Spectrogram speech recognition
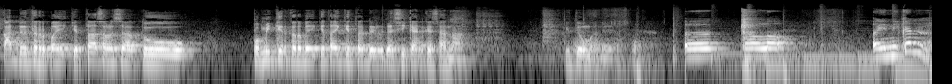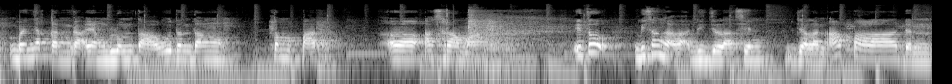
kader terbaik kita, salah satu pemikir terbaik kita yang kita delegasikan ke sana. Itu mana ya? Uh, kalau uh, ini kan banyak kan kak yang belum tahu tentang tempat uh, asrama. Itu bisa nggak dijelasin jalan apa dan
